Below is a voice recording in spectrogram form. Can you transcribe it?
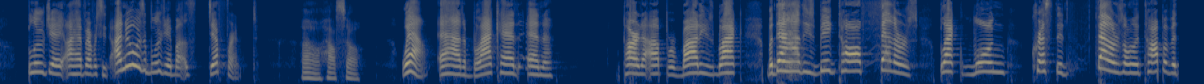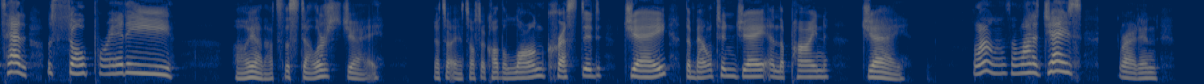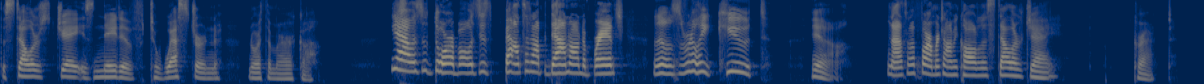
blue jay I have ever seen. I knew it was a blue jay, but it's different. Oh, how so? Well, it had a black head and a part of the upper body was black, but then it had these big, tall feathers, black, long, crested feathers on the top of its head. It was so pretty. Oh, yeah, that's the Steller's jay. That's a, it's also called the long crested jay, the mountain jay, and the pine jay. Wow, that's a lot of J's. Right, and the Steller's jay is native to western North America. Yeah, it was adorable. It was just bouncing up and down on the branch. It was really cute. Yeah, That's what Farmer Tommy called a Steller jay. correct.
